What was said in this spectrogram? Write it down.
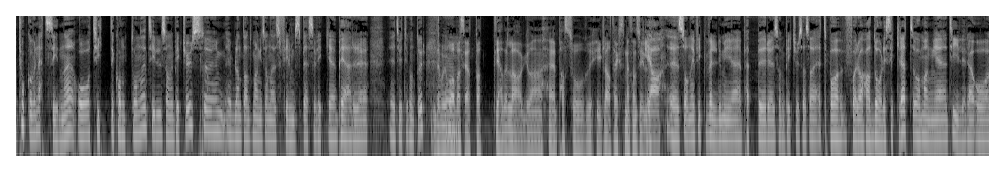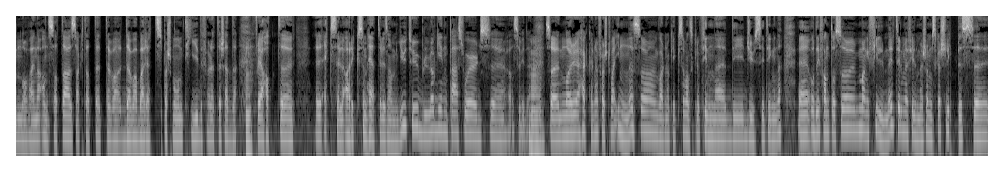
tok over nettsidene og Twitter-kontoene til Sony Pictures, eh, blant annet mange sånne filmspesifikke PR-Twitter-kontoer. Det var jo bare Um, basert på at de hadde lagra passord i klartekst, mest sannsynlig. Ja, eh, Sony fikk veldig mye pepper eh, Sony Pictures altså etterpå for å ha dårlig sikkerhet, og mange tidligere og nåværende ansatte har sagt at dette var, det var bare et spørsmål om tid før dette skjedde. For de har hatt eh, Excel-ark som heter liksom YouTube, login passwords osv. Så. Ja. så når hackerne først var inne, så var det nok ikke så vanskelig å finne de juicy tingene. Eh, og de fant også mange filmer, til og med filmer som skal slippes eh,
